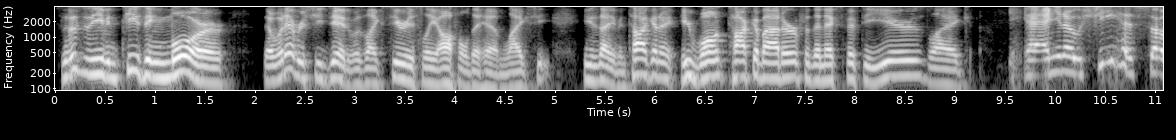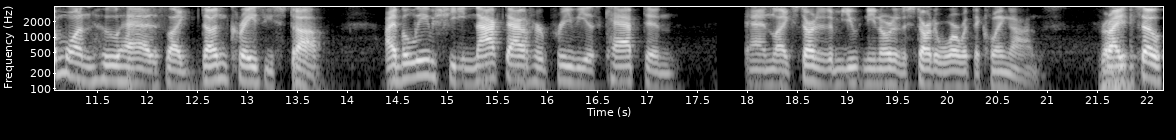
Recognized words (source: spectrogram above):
So this is even teasing more that whatever she did was like seriously awful to him. Like she, he's not even talking to. He won't talk about her for the next fifty years. Like Yeah, and you know, she has someone who has like done crazy stuff. I believe she knocked out her previous captain and like started a mutiny in order to start a war with the Klingons. Right? So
